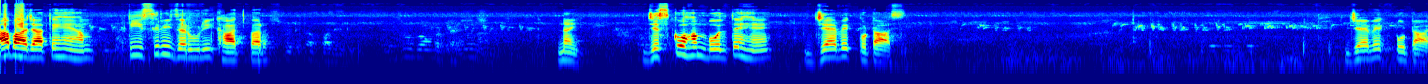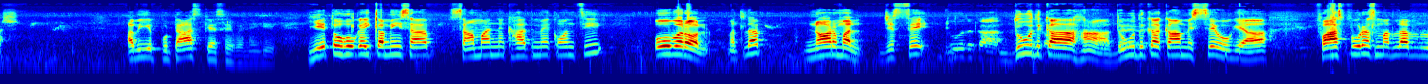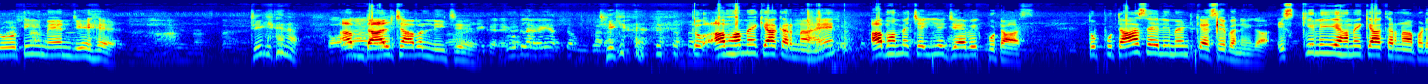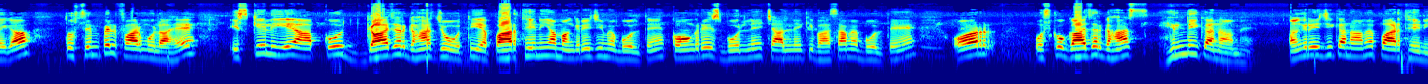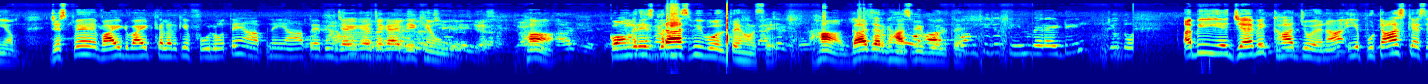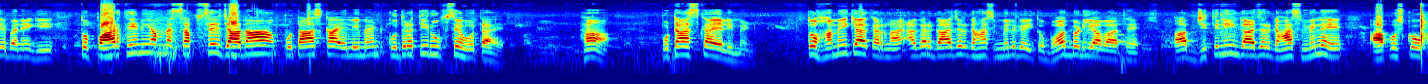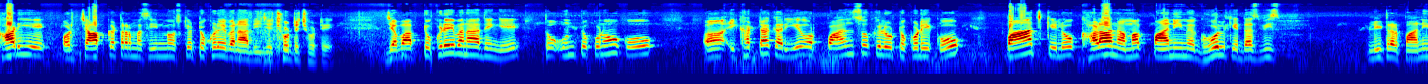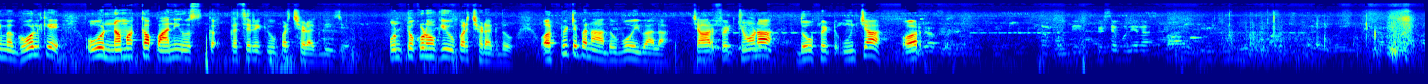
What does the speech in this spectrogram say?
अब आ जाते हैं हम तीसरी ज़रूरी खाद पर। नहीं जिसको हम बोलते हैं जैविक पोटास। जैविक पोटाश अब ये पोटास कैसे बनेगी? ये तो हो गई कमी साहब। सामान्य खाद में कौन सी? ओवरऑल मतलब नॉर्मल जिससे दूध का। दूध का हाँ दूध का काम इससे हो गया। फास्फोरस मतलब रोटी मेन ये है। ठीक है ना? अब दाल चावल नीचे है अब तो। ठीक है? तो अब हमें क्या करना है? अब हमें चाहिए जैविक पोटास। तो पोटास एलिमेंट कैसे बनेगा? इसके लिए हमें क्या करना पड़ेगा? तो सिंपल फार्मूला है। इसके लिए आपको गाजर घास जो होती है पार्थेनियम अंग्रेज़ी में बोलते हैं कांग्रेस बोलने चालने की भाषा में बोलते हैं और उसको गाजर घास हिंदी का नाम है। अंग्रेज़ी का नाम है पार्थेनियम जिसपे वाइट वाइट कलर के फूल होते हैं। आपने यहाँ पे भी जगह जगह देखे होंगे। हाँ कांग्रेस ग्रास भी बोलते हैं उसे। हाँ गाजर घास भी बोलते हैं। जो तीन वेराइटी जो दो अभी ये जैविक खाद जो है ना ये पोटास कैसे बनेगी? तो पार्थेनियम में सबसे ज़्यादा पोटास का एलिमेंट कुदरती रूप से होता है। हाँ पोटास का एलिमेंट। तो हमें क्या करना है? अगर गाजर घास मिल गई तो बहुत बढ़िया बात है। आप जितनी गाजर घास मिले, आप उसको उखाड़िए और चाप कटर मशीन में उसके टुकड़े बना दीजिए छोटे छोटे जब आप टुकड़े बना देंगे तो उन टुकड़ों को इकट्ठा करिए और 500 किलो टुकड़े को पाँच किलो खड़ा नमक पानी में घोल के 10-20 लीटर पानी में घोल के, वो नमक का पानी उस कचरे के ऊपर छिड़क दीजिए। उन टुकड़ों के ऊपर छिड़क दो और पिट बना दो वही वाला। चार फीट चौड़ा, दो फीट ऊँचा और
